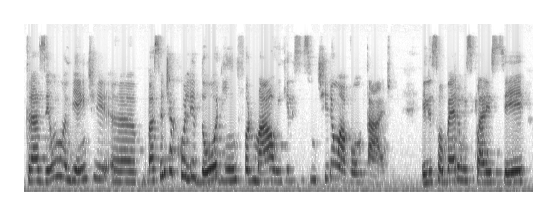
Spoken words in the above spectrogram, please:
trazer um ambiente uh, bastante acolhedor e informal, em que eles se sentiram à vontade. Eles souberam esclarecer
